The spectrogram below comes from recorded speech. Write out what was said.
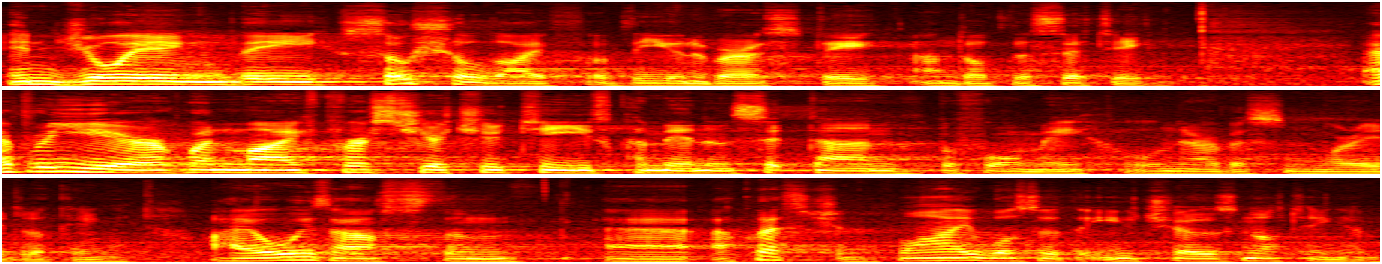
enjoying the social life of the university and of the city. Every year, when my first year tutees come in and sit down before me, all nervous and worried looking, I always ask them uh, a question Why was it that you chose Nottingham?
